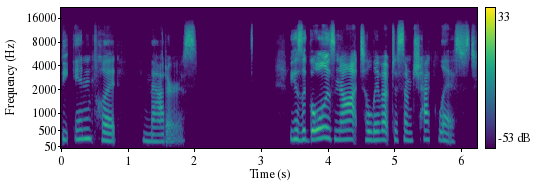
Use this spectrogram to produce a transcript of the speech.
The input matters. Because the goal is not to live up to some checklist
